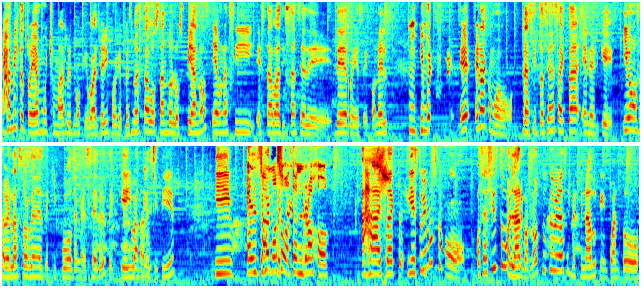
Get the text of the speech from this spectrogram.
Hamilton traía mucho más ritmo que Valtteri porque pues no estaba usando los pianos y aún así estaba a distancia de DRS con él. Y pues e- era como la situación exacta en el que íbamos a ver las órdenes de equipo de Mercedes de qué iban a decidir. Y El Bueno, famoso pues- botón rojo. Ajá, exacto. Y estuvimos como, o sea, sí estuvo largo, ¿no? Tú te hubieras imaginado que en cuanto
